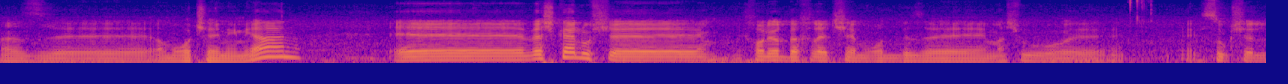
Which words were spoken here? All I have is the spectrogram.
אז אה, אומרות שאין עניין. אה, ויש כאלו שיכול להיות בהחלט שהן רואות בזה משהו, אה, אה, סוג של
